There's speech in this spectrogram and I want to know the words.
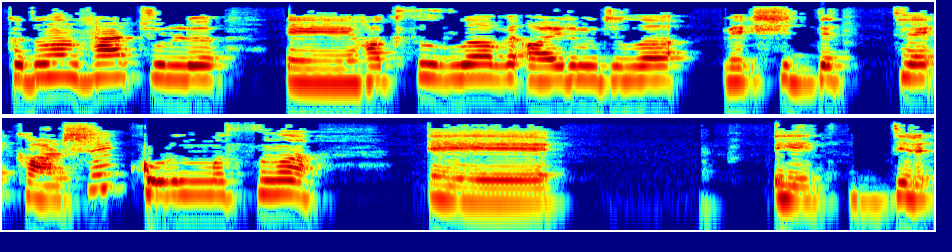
kadının her türlü e, haksızlığa ve ayrımcılığa ve şiddete karşı korunmasını e, e, dir,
